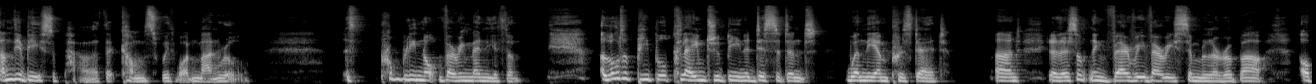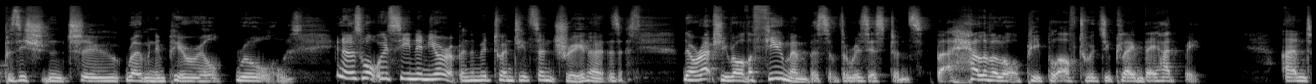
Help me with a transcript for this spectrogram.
and the abuse of power that comes with one man rule. There's probably not very many of them. A lot of people claim to have been a dissident when the emperor's dead. And you know, there's something very, very similar about opposition to Roman imperial rule. You know, it's what we've seen in Europe in the mid 20th century. You know, there were actually rather few members of the resistance, but a hell of a lot of people afterwards who claimed they had been. And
